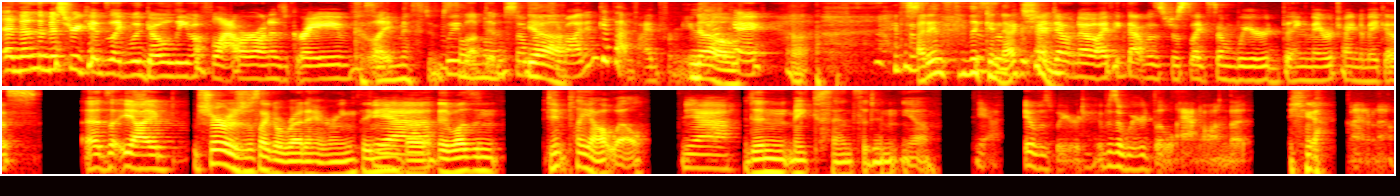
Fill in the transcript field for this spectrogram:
And then the mystery kids like would go leave a flower on his grave. because Like missed him. we so loved much. him so much. Yeah. Jamal. I didn't get that vibe from you. No. Okay. Uh, I, just- I didn't see the this is- connection. I don't know. I think that was just like some weird thing they were trying to make us. Yeah, I'm sure it was just like a red herring thing. Yeah. But it wasn't. It didn't play out well. Yeah. It didn't make sense. It didn't. Yeah. Yeah. It was weird. It was a weird little add on that Yeah. I don't know.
